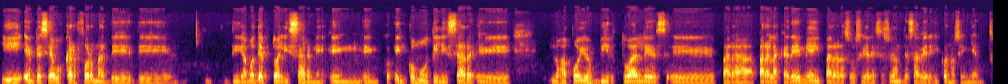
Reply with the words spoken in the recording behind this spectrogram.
Y empecé a buscar formas de, digamos, de actualizarme en, cómo utilizar eh, los apoyos virtuales eh, para, la academia y para la socialización de saberes y conocimiento.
